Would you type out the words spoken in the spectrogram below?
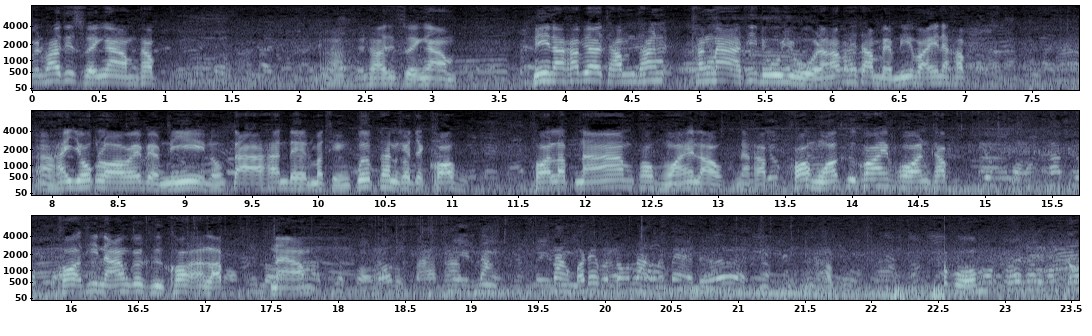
เป็นภาพที่สวยงามครับอ่าเป็นภาพที่สวยงาม นี่นะครับจะทำทั้งข้างหน้าที่ดูอยู่นะครับ ให้ทำแบบนี้ไว้นะครับอ่าให้ยกรอไว้แบบนี้หลวงตาท่านเดินมาถึงปุ๊บท่านก็จะเคาะเคาะรับน้ำเคาะหัวให้เรานะครับเคาะหัวคือเคาะให้พรครับยกของครับยกของเคาะที่น้ำก็คือเคาะรับน้ำยกของล้อหลวงตาครับนั่งนั่งมาได้มันต้องนั่งนะแม่เด้อนะครับครับผมอ่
